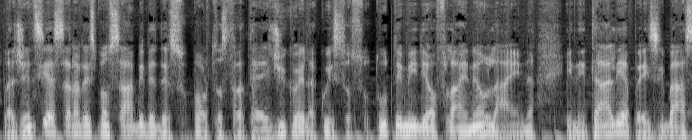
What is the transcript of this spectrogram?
L'agenzia sarà responsabile del supporto strategico e l'acquisto su tutti i media offline e online in Italia, Paesi Bassi,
